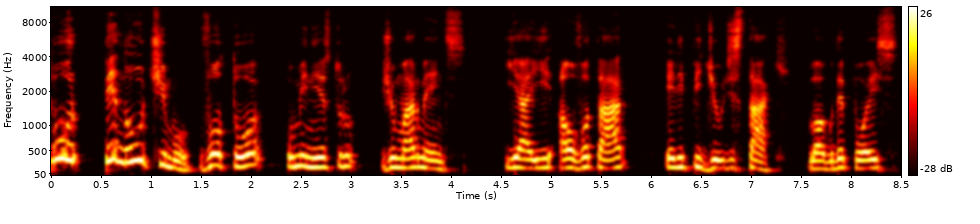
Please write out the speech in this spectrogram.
Por penúltimo, votou o ministro Gilmar Mendes. E aí, ao votar, ele pediu destaque. Logo depois,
